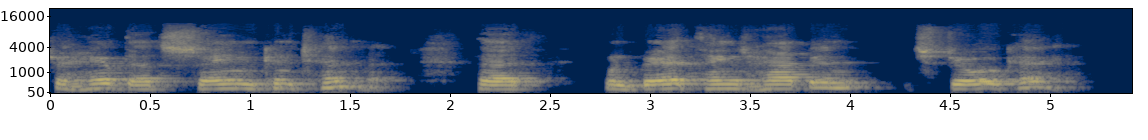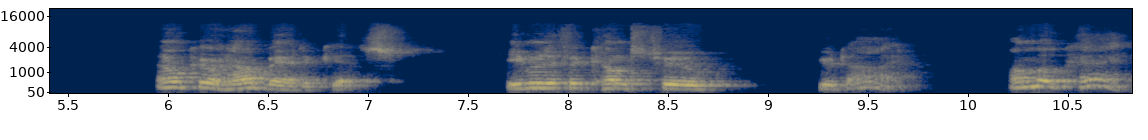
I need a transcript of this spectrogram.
to have that same contentment that when bad things happen, it's still okay. I don't care how bad it gets. Even if it comes to you die, I'm okay.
